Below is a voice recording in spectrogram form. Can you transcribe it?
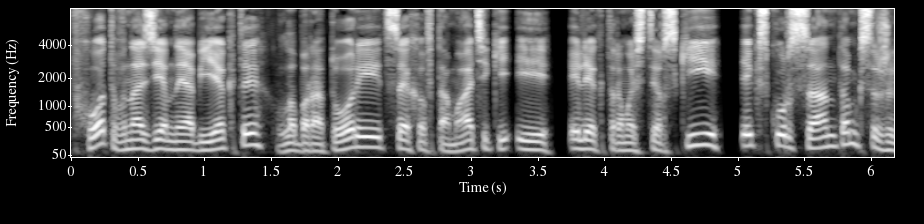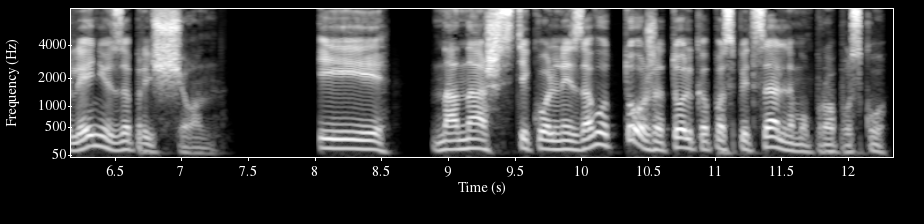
Вход в наземные объекты, лаборатории, цех автоматики и электромастерские экскурсантам, к сожалению, запрещен. И на наш стекольный завод тоже только по специальному пропуску.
